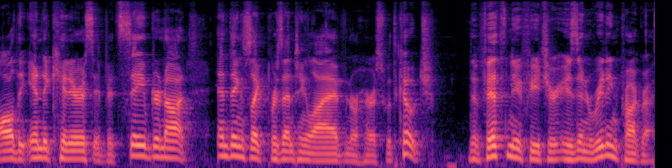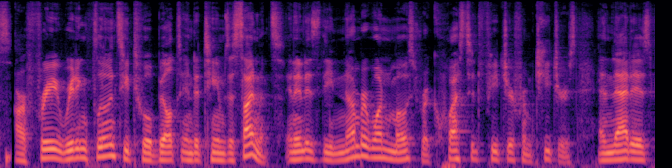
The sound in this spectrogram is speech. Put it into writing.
all the indicators if it's saved or not, and things like presenting live and rehearse with coach. The fifth new feature is in Reading Progress, our free reading fluency tool built into Teams assignments. And it is the number one most requested feature from teachers, and that is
